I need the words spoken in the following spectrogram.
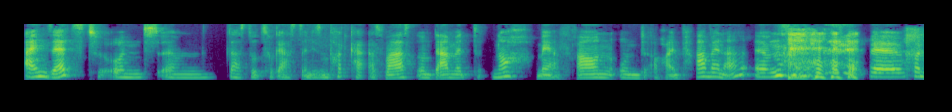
einsetzt und ähm, dass du zu Gast in diesem Podcast warst und damit noch mehr Frauen und auch ein paar Männer ähm, äh, von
